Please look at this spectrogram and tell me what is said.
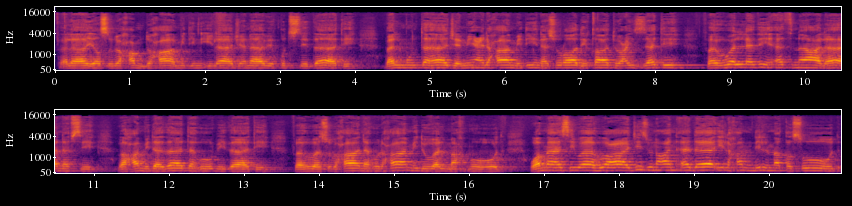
فلا يصل حمد حامد إلى جناب قدس ذاته بل منتهى جميع الحامدين سرادقات عزته فهو الذي أثنى على نفسه وحمد ذاته بذاته فهو سبحانه الحامد والمحمود وما سواه عاجز عن أداء الحمد المقصود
